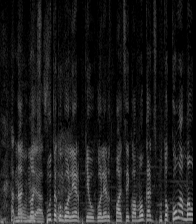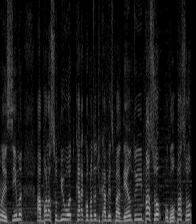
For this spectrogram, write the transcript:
Na, numa disputa com o goleiro, porque o goleiro pode ser com a mão, o cara disputou com a mão lá em cima, a bola subiu, o outro cara completou de cabeça pra dentro e passou. O gol passou.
